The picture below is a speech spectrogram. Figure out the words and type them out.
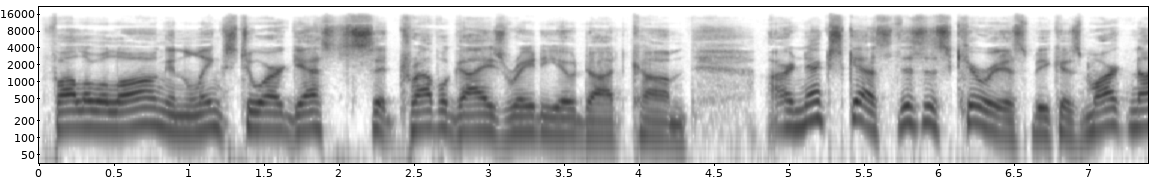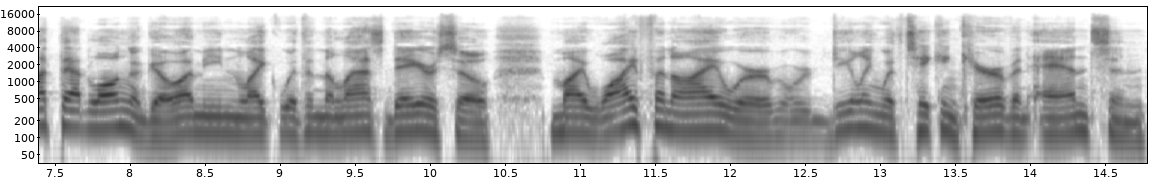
follow along and links to our guests at travelguysradio.com. Our next guest, this is curious because Mark, not that long ago, I mean, like within the last day or so, my wife and I were, were dealing with taking care of an aunt and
